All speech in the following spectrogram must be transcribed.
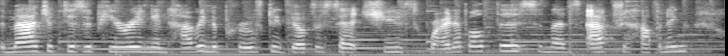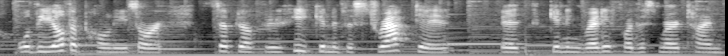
the magic disappearing and having to prove to the others that she's right about this and that it's actually happening, while the other ponies are up their heat and distracted with getting ready for this Maretime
